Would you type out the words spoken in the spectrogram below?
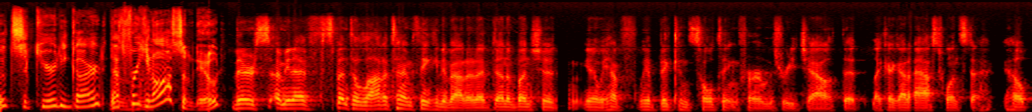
security guard. That's mm-hmm. freaking awesome dude. There's i mean i've spent a lot of time thinking about it. I've done a bunch of you know we have we have big consulting firms reach out that like i got asked once to help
